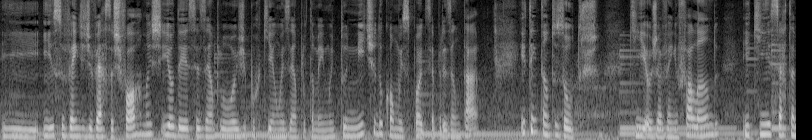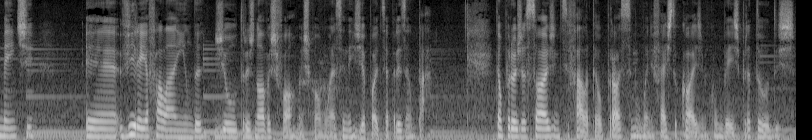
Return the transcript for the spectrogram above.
E, isso vem de diversas formas, e eu dei esse exemplo hoje porque é um exemplo também muito nítido como isso pode se apresentar, e tem tantos outros que eu já venho falando e que certamente é, virei a falar ainda de outras novas formas como essa energia pode se apresentar. Então por hoje é só, a gente se fala até o próximo Manifesto Cósmico. Um beijo para todos.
